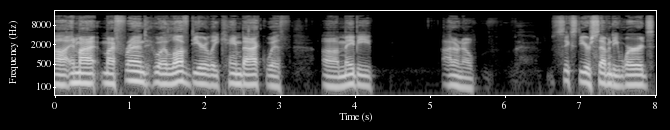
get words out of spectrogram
Uh, and my my friend, who I love dearly, came back with uh, maybe I don't know, sixty or seventy words,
